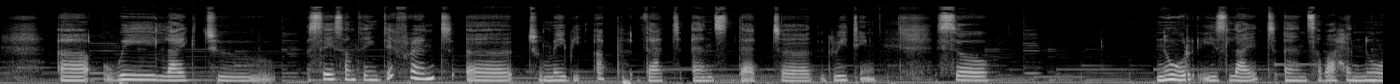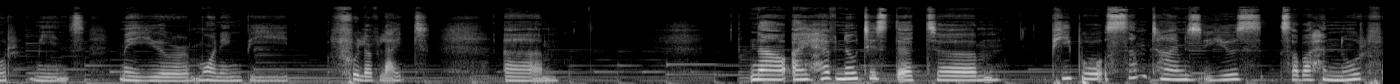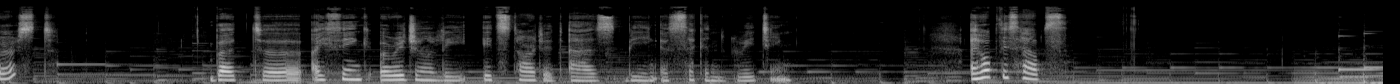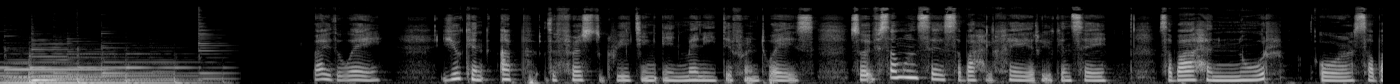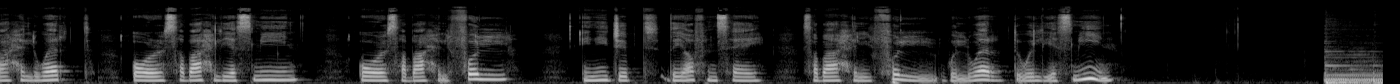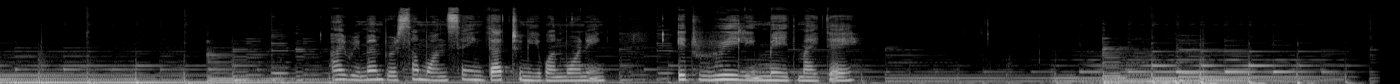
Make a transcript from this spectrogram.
uh, we like to say something different uh, to maybe up that and that uh, greeting. So Nur is light, and Sabah Nur means may your morning be full of light. Um, now, I have noticed that um, people sometimes use Sabah al Nur first, but uh, I think originally it started as being a second greeting. I hope this helps. By the way, you can up the first greeting in many different ways. So if someone says Sabah al Khair, you can say Al Nur or al Ward or al Yasmin or al Ful. In Egypt, they often say wal Ward wal Yasmin. I remember someone saying that to me one morning. It really made my day.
